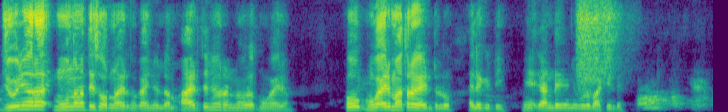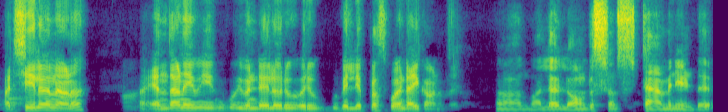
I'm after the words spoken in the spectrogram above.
ജൂനിയർ മൂന്നെണ്ണത്തിൽ സ്വർണമായിരുന്നു കഴിഞ്ഞ കൊല്ലം. ആയിരത്തി അഞ്ഞൂറ് എണ്ണൂറ് മൂവായിരം. ഇപ്പോൾ മൂവായിരം മാത്രമേ കഴിഞ്ഞിട്ടുള്ളൂ. അതിൽ കിട്ടി. ഇനി രണ്ട് കഴിഞ്ഞ കൂടെ ബാക്കിയുണ്ട്. പരിശീലകനാണ്. എന്താണ് ഈ- ഈ ഇവന്റെ ഒരു ഒരു വലിയ പ്ലസ് പോയിന്റ് ആയി കാണുന്നത്? ആ, നല്ല ലോങ് ഡിസ്റ്റൻസ് സ്റ്റാമിന ഉണ്ട്.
